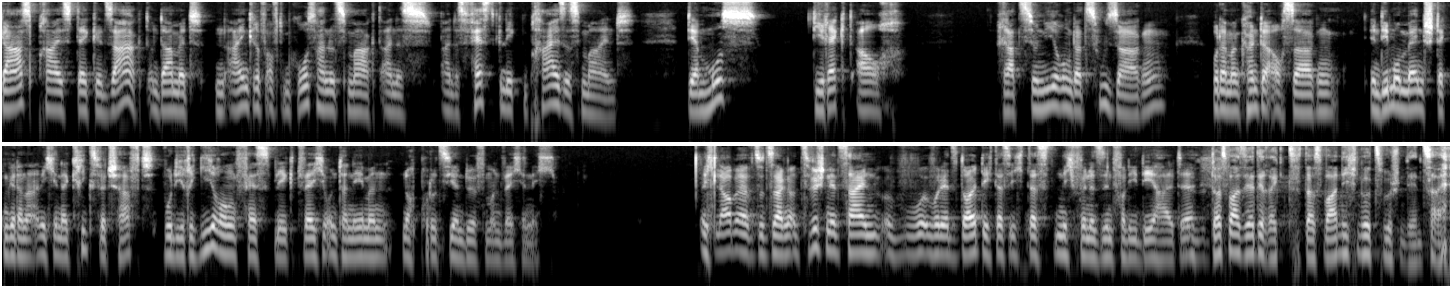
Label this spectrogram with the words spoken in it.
Gaspreisdeckel sagt und damit einen Eingriff auf dem Großhandelsmarkt eines, eines festgelegten Preises meint, der muss direkt auch Rationierung dazu sagen. Oder man könnte auch sagen, in dem Moment stecken wir dann eigentlich in der Kriegswirtschaft, wo die Regierung festlegt, welche Unternehmen noch produzieren dürfen und welche nicht. Ich glaube, sozusagen zwischen den Zeilen wurde jetzt deutlich, dass ich das nicht für eine sinnvolle Idee halte. Das war sehr direkt. Das war nicht nur zwischen den Zeilen.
